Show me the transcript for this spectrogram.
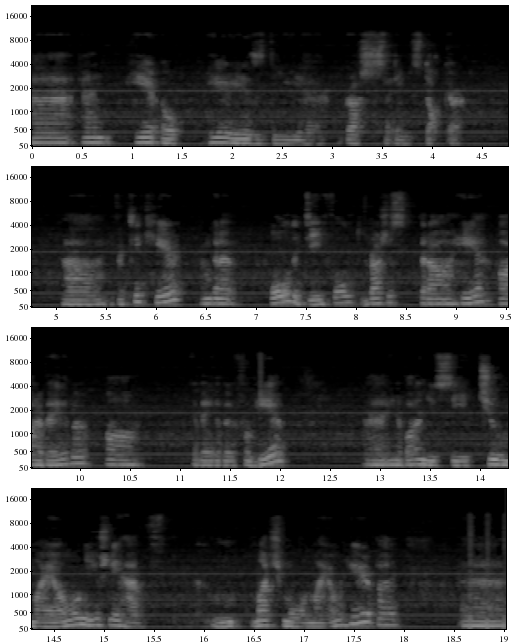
uh, and here oh here is the uh, brush settings docker uh, if I click here I'm gonna all the default brushes that are here are available are available from here. Uh, in the bottom you see two my own. Usually have much more my own here, but uh,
